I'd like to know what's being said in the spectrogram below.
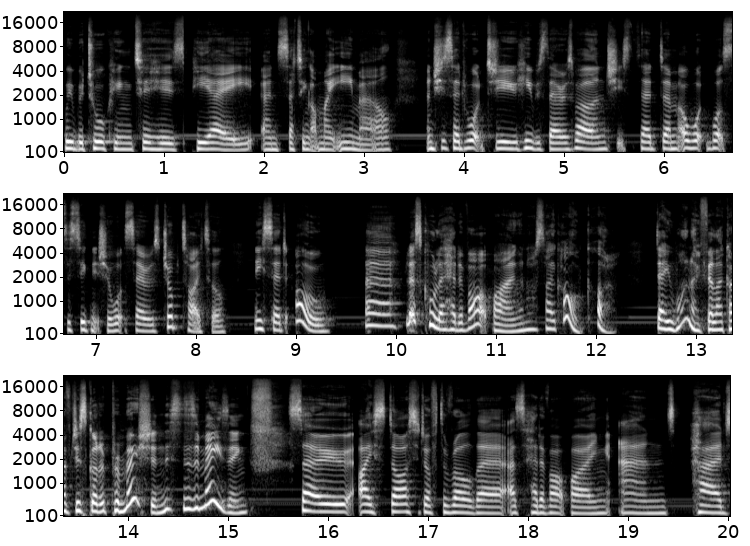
we were talking to his PA and setting up my email. And she said, What do you, he was there as well. And she said, um, Oh, what, what's the signature? What's Sarah's job title? And he said, Oh, uh, let's call her head of art buying. And I was like, Oh, God, day one, I feel like I've just got a promotion. This is amazing. So I started off the role there as head of art buying and had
